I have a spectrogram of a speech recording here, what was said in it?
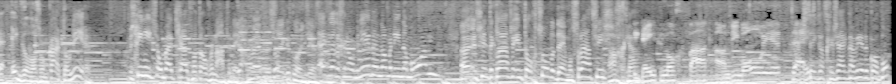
Eh, ik wil wel zo'n kaart doneren. Misschien iets om bij het kruidvat over na te denken. Ja, even een zeker het lontje. Even naar de genomineerde, nominee number one. Eh, een Sinterklaas-intocht zonder demonstraties. Ach ja. Ik denk nog vaak aan die mooie tijd. Steek dat gezeik nou weer de kop op?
